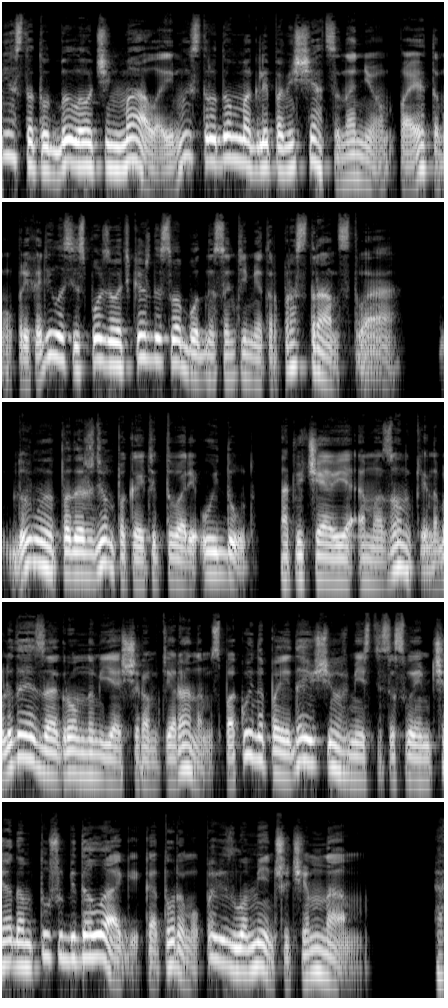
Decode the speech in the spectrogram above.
Места тут было очень мало, и мы с трудом могли помещаться на нем, поэтому приходилось использовать каждый свободный сантиметр пространства. «Думаю, подождем, пока эти твари уйдут», – отвечаю я амазонке, наблюдая за огромным ящером-тираном, спокойно поедающим вместе со своим чадом тушу бедолаги, которому повезло меньше, чем нам. «А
